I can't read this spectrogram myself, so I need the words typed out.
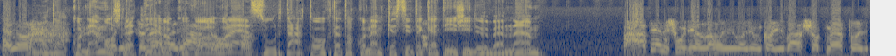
vagy a, de akkor nem most lett ilyen, akkor valahol elszúrtátok, tehát akkor nem kezdtétek el ti is időben, nem? Hát én is úgy érzem, hogy mi vagyunk a hibásak, mert hogy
